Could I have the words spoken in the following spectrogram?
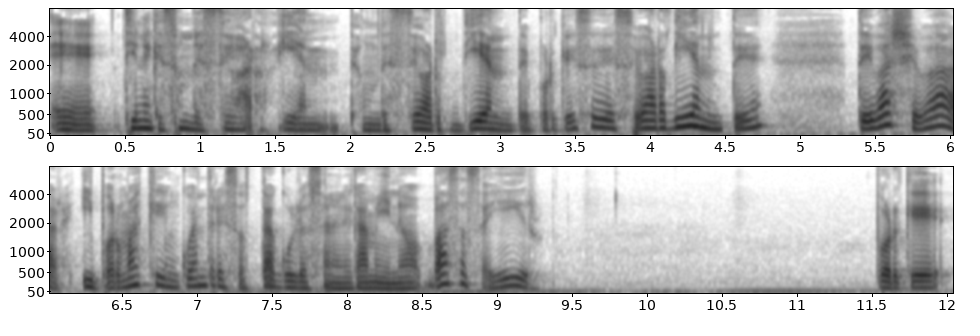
Eh, tiene que ser un deseo ardiente, un deseo ardiente, porque ese deseo ardiente te va a llevar y por más que encuentres obstáculos en el camino, vas a seguir. Porque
